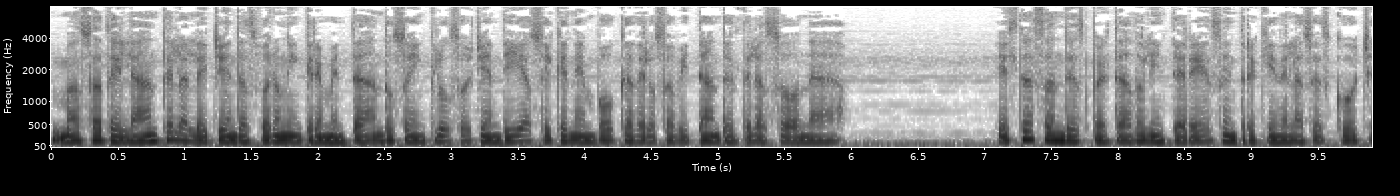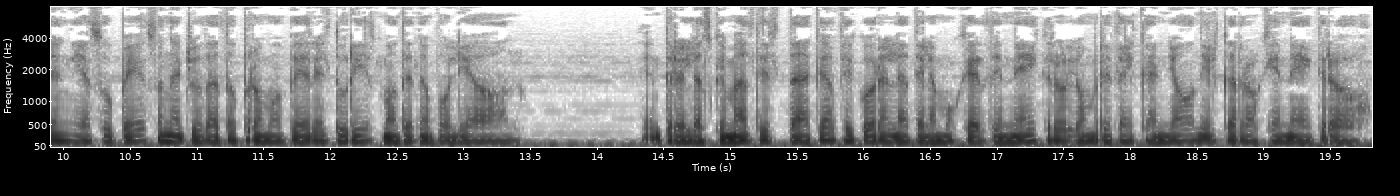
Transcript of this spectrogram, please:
Más adelante las leyendas fueron incrementándose e incluso hoy en día siguen en boca de los habitantes de la zona. Estas han despertado el interés entre quienes las escuchan y a su vez han ayudado a promover el turismo de Nuevo León. Entre las que más destacan figuran la de la mujer de negro, el hombre del cañón y el carroje negro.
